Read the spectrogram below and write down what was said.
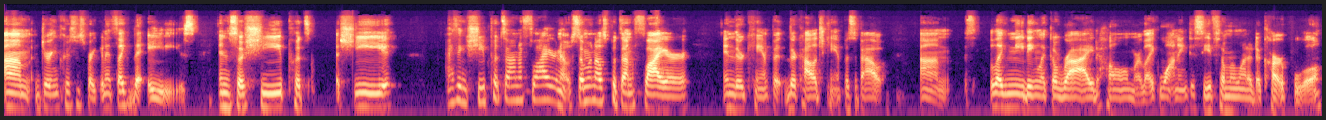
um, during Christmas break, and it's like the '80s, and so she puts she. I think she puts on a flyer. No, someone else puts on a flyer in their camp their college campus about um like needing like a ride home or like wanting to see if someone wanted to carpool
